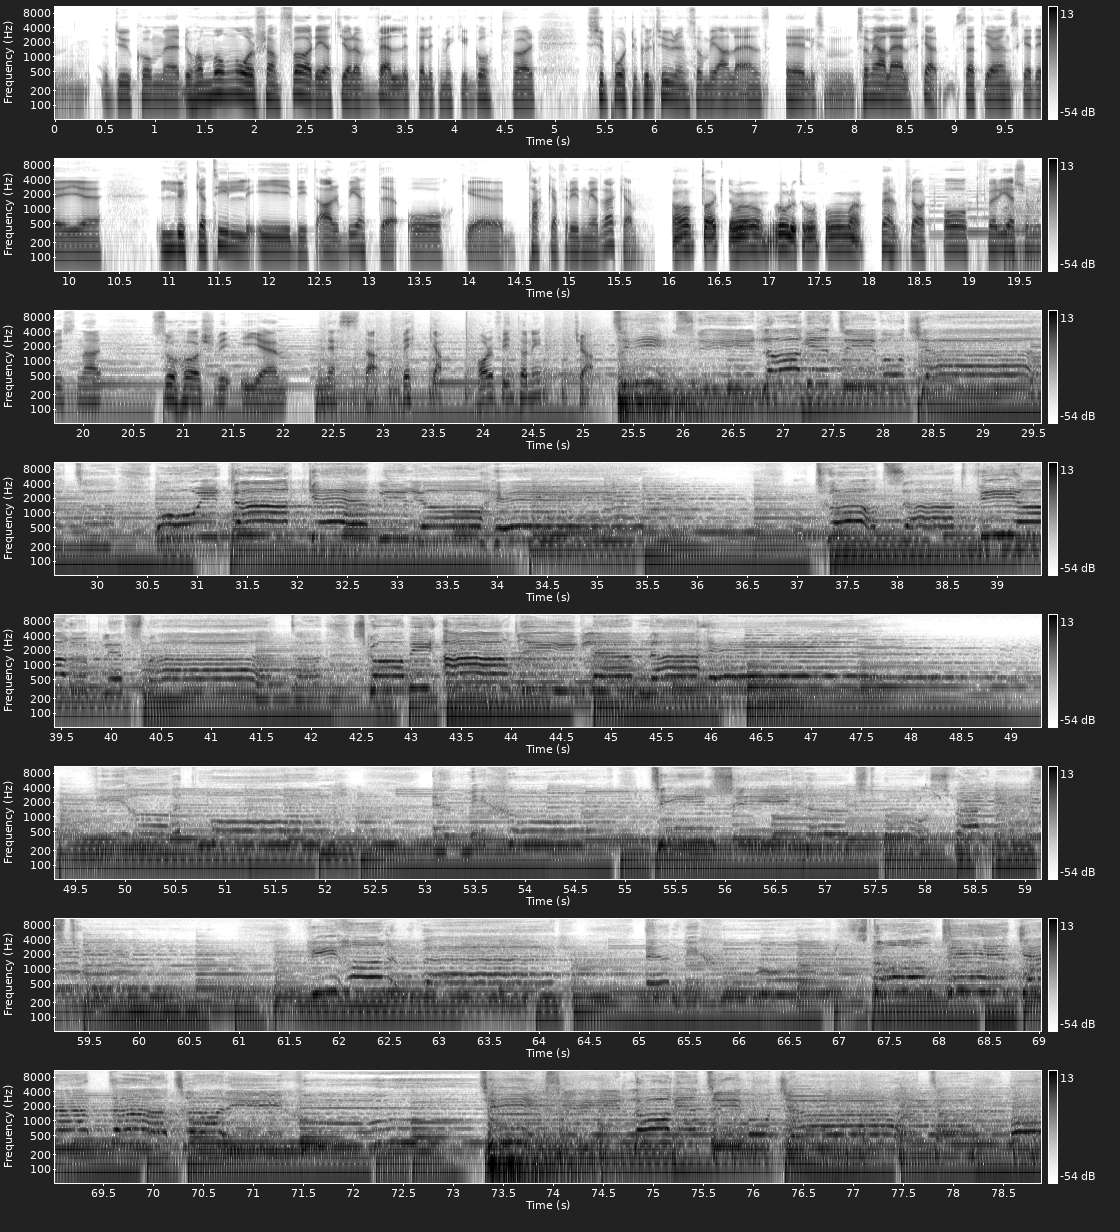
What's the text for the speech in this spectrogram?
du kommer, du har många år framför dig att göra väldigt, väldigt mycket gott för supporterkulturen som vi alla, äls eh, liksom, som vi alla älskar. Så att jag önskar dig eh, lycka till i ditt arbete och eh, tacka för din medverkan. Ja, tack. Det var roligt att få vara med. Självklart. Och för er som lyssnar så hörs vi igen nästa vecka. Ha det fint hörni. Ciao! Slaget i vårt hjärta och i Dacke blir jag hel. Och trots att vi har upplevt smärta ska vi aldrig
